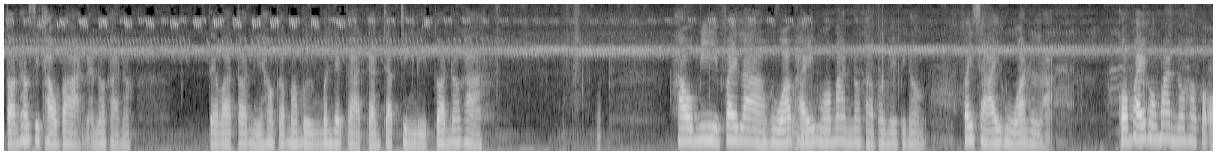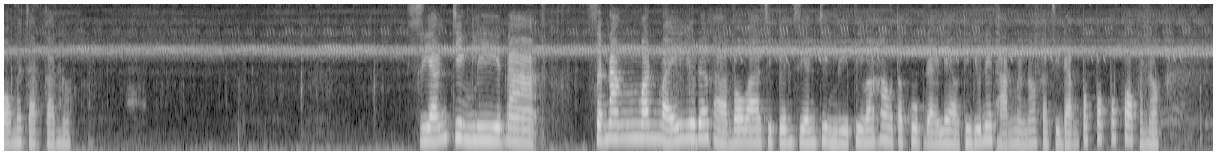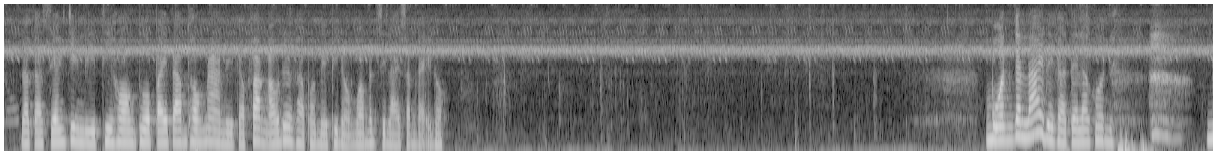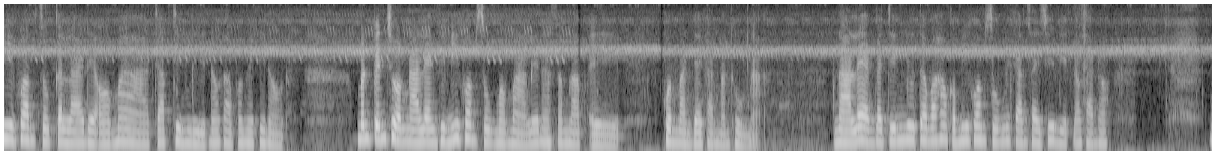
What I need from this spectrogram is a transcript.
ตอนเฮาสิเข้าบ้านน่ะเนาะค่ะเนาะแต่ว่าตอนนี้เฮาก็มาเบิงบรรยากาศการจับจิงหรีดก่อนเนาะค่ะเฮามีไฟลาหัวไผหัวมันเนาะค่ะพ่อแม่พี่น้อง ไฟฉายหัวนั่นล่ะของไผของมันเนาะเฮาก็ออกมาจับกันเนาะ เสียงจิงหรีดนะสนังวันไหวอยู่เด้อค่ะบ่ว่าสิเป็นเสียงจิงหรีดที่ว่าเฮาตะคุบได้แล้ว ที่อยู่ในถังนั่นเนาะก็สิดังป๊อกป๊อกป๊อกป๊อกกันเนาะแล้วก็เสียงจิงหรีดที่ห้องทั่วไปตามท้องหน้านี่ก็ฟังเอาเด้อค่ะพ่อแม่พี่น้องว่ามันสิลายซำใดเนาะมวนกันหลายเด้อค่ะ แต่ละคน มีความสุขกันหลายได้ออกมาจับจิงหรีดเนาะค่ะพ่อแม่พี่น้อง มันเป็นช่วงหนาแรงที่มีความสุขมากๆเลยนะสำหรับเออคนบ้านใกล้คันมันถุงน่ะหนาแรงก็จริงอยู่แต่ว่าเฮาก็มีความสุขในการใช้ชีวิตเนาะค่ะเนาะ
